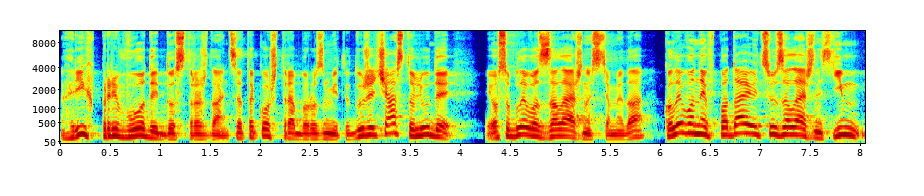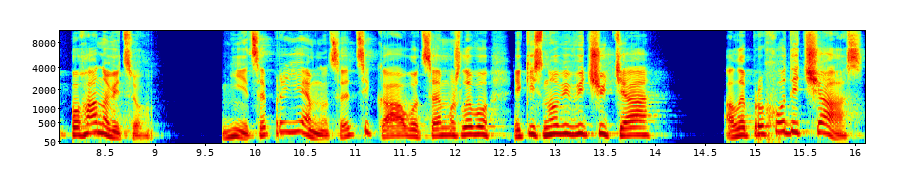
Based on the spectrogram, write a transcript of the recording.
Гріх приводить до страждань. Це також треба розуміти. Дуже часто люди, особливо з залежностями, да, коли вони впадають в цю залежність, їм погано від цього. Ні, це приємно, це цікаво, це, можливо, якісь нові відчуття. Але проходить час.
